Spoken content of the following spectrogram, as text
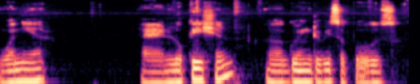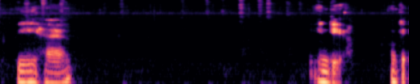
one year and location uh, going to be suppose we have India okay.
